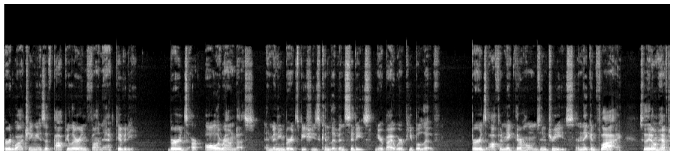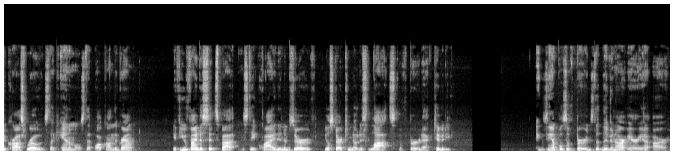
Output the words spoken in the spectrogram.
Birdwatching is a popular and fun activity. Birds are all around us, and many bird species can live in cities nearby where people live. Birds often make their homes in trees, and they can fly, so they don't have to cross roads like animals that walk on the ground. If you find a sit spot and stay quiet and observe, you'll start to notice lots of bird activity. Examples of birds that live in our area are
